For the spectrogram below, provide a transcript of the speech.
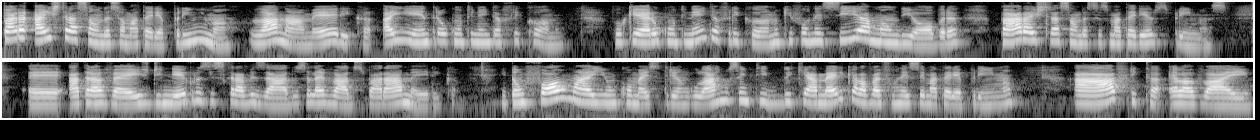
Para a extração dessa matéria-prima, lá na América, aí entra o continente africano, porque era o continente africano que fornecia a mão de obra para a extração dessas matérias-primas, é, através de negros escravizados levados para a América. Então forma aí um comércio triangular no sentido de que a América ela vai fornecer matéria-prima, a África ela vai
